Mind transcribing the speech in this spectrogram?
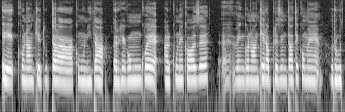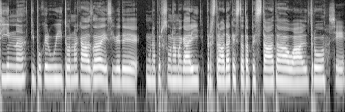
e con anche tutta la comunità, perché comunque alcune cose eh, vengono anche rappresentate come routine, tipo che lui torna a casa e si vede una persona magari per strada che è stata pestata o altro. Sì.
